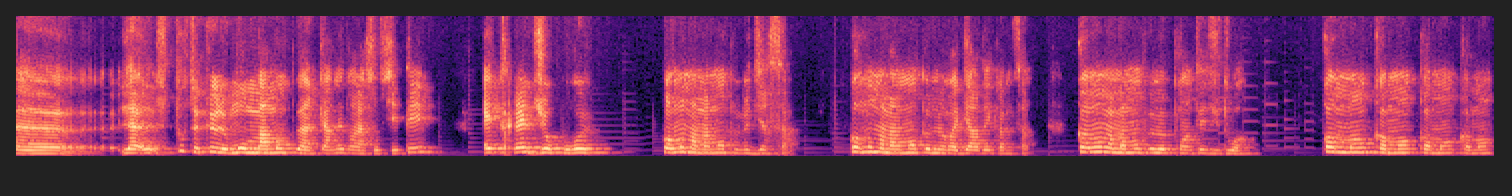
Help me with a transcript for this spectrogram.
euh, tout ce que le mot maman peut incarner dans la société est très dur pour eux. Comment ma maman peut me dire ça? Comment ma maman peut me regarder comme ça? Comment ma maman peut me pointer du doigt? Comment, comment, comment, comment?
